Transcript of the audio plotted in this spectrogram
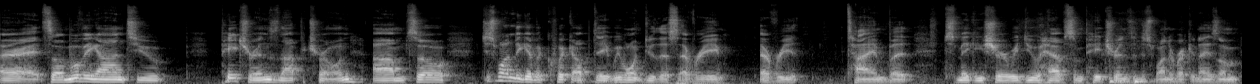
All right, so moving on to patrons, not Patron. Um, so just wanted to give a quick update. We won't do this every every time, but just making sure we do have some patrons and just want to recognize them.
